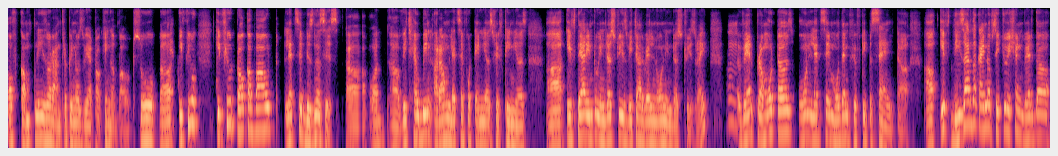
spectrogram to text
of companies or entrepreneurs we are talking about. So, uh, okay. if you if you talk about, let's say, businesses uh, or uh, which have been around, let's say, for 10 years, 15 years, uh, if they are into industries which are well-known industries, right, mm. where promoters own, let's say, more than 50%. if these are the kind of situation where the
